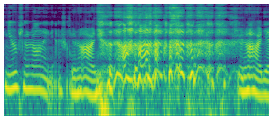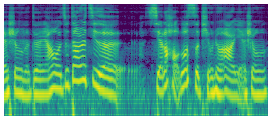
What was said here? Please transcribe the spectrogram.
你是平成哪年生？平成二年，平成二年生的。对，然后我就当时记得写了好多次平成二年生，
